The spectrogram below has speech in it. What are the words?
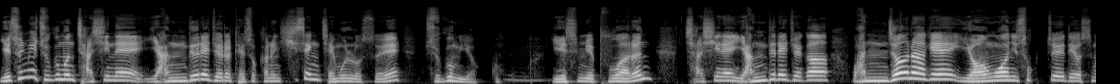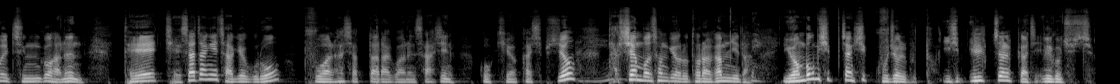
예수님의 죽음은 자신의 양들의 죄를 대속하는 희생 제물로서의 죽음이었고 예수님의 부활은 자신의 양들의 죄가 완전하게 영원히 속죄되었음을 증거하는 대제사장의 자격으로 부활하셨다라고 하는 사실 꼭 기억하십시오. 아멘. 다시 한번 성경으로 돌아갑니다. 네. 요한복음 10장 19절부터 21절까지 읽어 주시죠.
